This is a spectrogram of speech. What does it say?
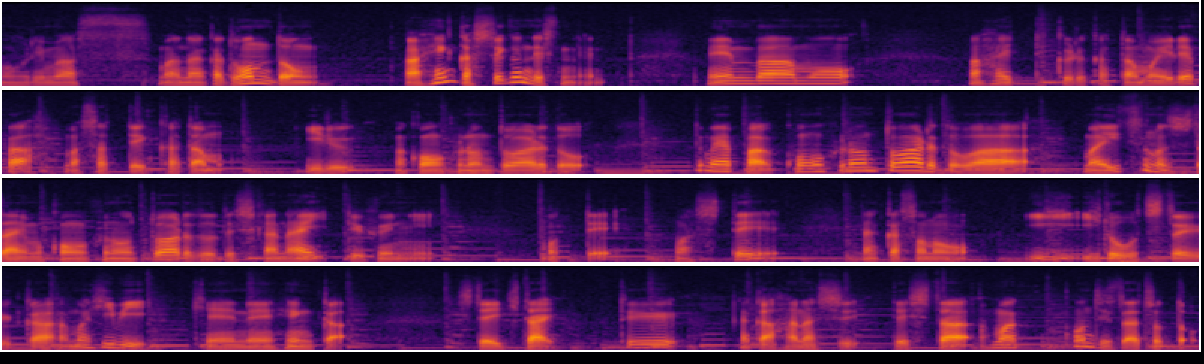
おります。まあ、なんかどんどん、まあ、変化していくんですね。メンバーも、入ってくる方もいれば、まあ、去っていく方もいる、まあ、コンフロントワールド。でもやっぱコンフロントワールドは、まあ、いつの時代もコンフロントワールドでしかないっていうふうに思ってまして、なんかそのいい色落ちというか、まあ、日々経年変化していきたいというなんか話でした。まあ、本日はちょっと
